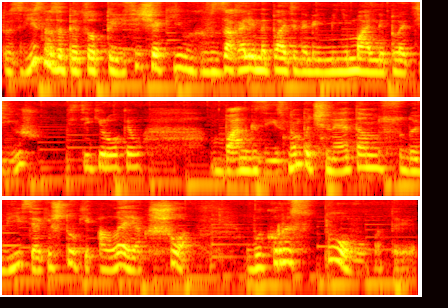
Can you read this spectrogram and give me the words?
То, звісно, за 500 тисяч, яких взагалі не платять навіть мінімальний платіж стільки років, банк, звісно, почне там судові всякі штуки. Але якщо використовувати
